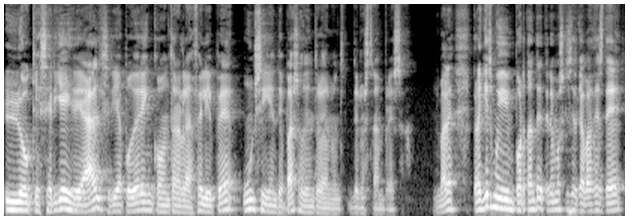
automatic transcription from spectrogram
lo que sería ideal sería poder encontrarle a Felipe un siguiente paso dentro de, nuestra empresa. ¿Vale? Pero aquí es muy importante, tenemos que ser capaces de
